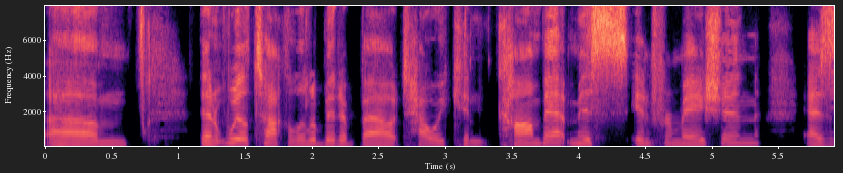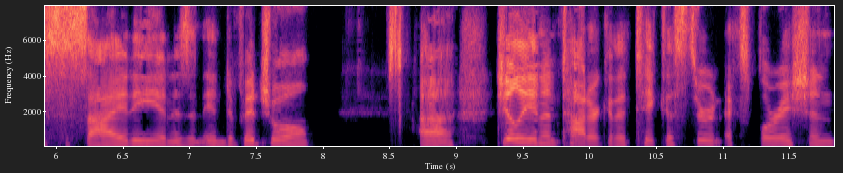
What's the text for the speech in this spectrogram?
Um, then we'll talk a little bit about how we can combat misinformation as a society and as an individual. Uh, Jillian and Todd are going to take us through an exploration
